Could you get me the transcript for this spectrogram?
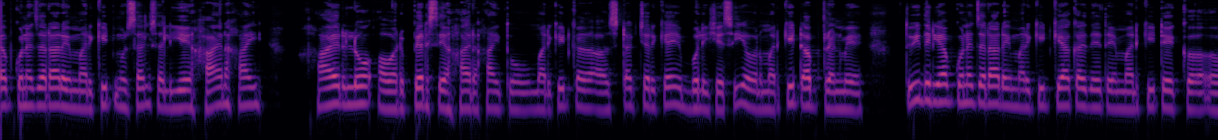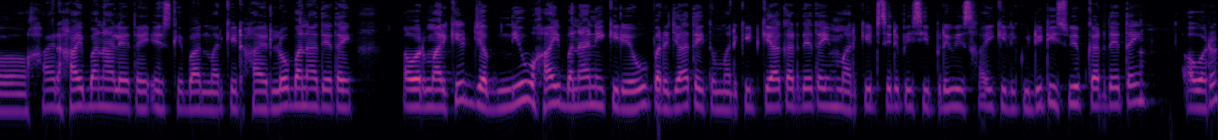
आपको नज़र आ रहा है मार्केट मुसलसल ये हायर हाई हायर लो और फिर से हायर हाई तो मार्केट का स्ट्रक्चर क्या है? बुलिश ऐसी और मार्केट अब ट्रेंड में तो इधर ही आपको नज़र आ रही मार्केट क्या कर देते हैं? मार्केट एक हायर हाई बना लेता है। इसके बाद मार्केट हायर लो बना देता है। और मार्केट जब न्यू हाई बनाने के लिए ऊपर जाते तो मार्केट क्या कर देता है? मार्केट सिर्फ़ इसी प्रीवियस हाई की लिक्विडिटी स्वीप कर देता है। और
